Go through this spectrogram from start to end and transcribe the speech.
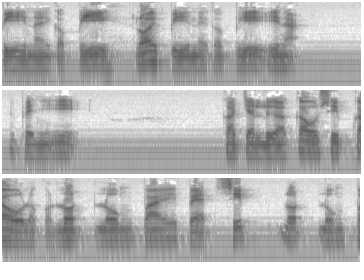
ปีในก็ปีร้อยปีในก็ปีอีน่ะเป็นอย่างนี้ก็จะเหลือเก้าสิบเก้าแล้วก็ลดลงไปแปดสิบลดลงไป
